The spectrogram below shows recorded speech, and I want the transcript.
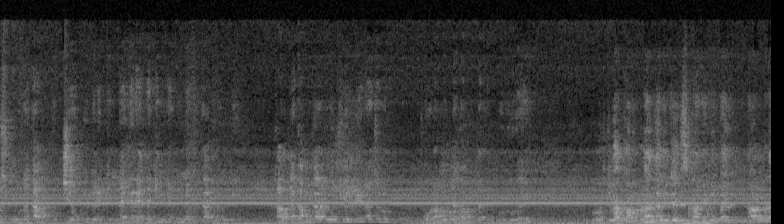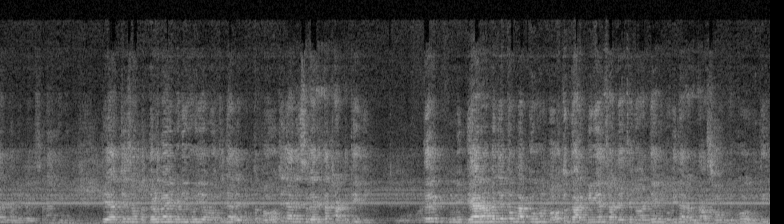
ਉੱਥੇ ਸਕੂਲ ਦਾ ਕੰਮ ਪੁੱਛਿਆਉਂਗੀ ਮੇਰੇ ਕਿੰਨਾ ਕੁ ਰਹਿੰਦਾ, ਕਿੰਨਾ ਕਿੰਨਾ ਕੁ ਕਰ ਲੂੰਗੀ ਕੱਲ ਦਾ ਕੰਮ ਕਰ ਲੂੰ ਫਿਰ ਵੀ ਨਾ ਚਲੋ ਥੋੜਾ ਮੋਟਾ ਕੰਮ ਤਾਂ ਨਿਬੜੂਗਾ ਹੀ। ਉਹ ਜਵਾਕਾਂ ਨੂੰ ਪੜਾਈਆਂ ਦੀ ਟੈਨਸ਼ਨਾਂ ਵੀ ਨੇ ਭਾਈ, ਨਾਲ ਪੜਾਈਆਂ ਦੀ ਟੈਨਸ਼ਨਾਂ ਵੀ ਨੇ ਤੇ ਅੱਜ ਸੋ ਬੱਦਲਬਾਈ ਬਣੀ ਹੋਈ ਆ, ਬਹੁਤ ਜ਼ਿਆਦਾ, ਪੁੱਤ ਬਹੁਤ ਜ਼ਿਆਦਾ, ਸਵੇਰੇ ਤਾਂ ਠੰਡ ਸੀਗੀ। ਤੇ 11 ਵਜੇ ਤੋਂ ਲੱਗ ਹੁਣ ਬਹੁਤ ਗਰਮੀ ਹੈ ਸਾਡੇ ਇੱਥੇ ਗਵਾਂਢੀ ਦੀ ਕੁੜੀ ਦਾ ਰਮਦਾਸੀ ਦੇ ਭੋਗ ਦੀ।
